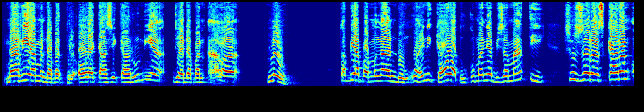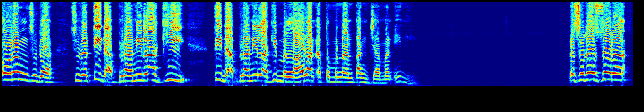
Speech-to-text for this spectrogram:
Maria mendapat beroleh kasih karunia di hadapan Allah. Loh, tapi apa mengandung? Wah ini gawat, hukumannya bisa mati. Saudara, sekarang orang sudah sudah tidak berani lagi, tidak berani lagi melawan atau menantang zaman ini. Nah, saudara-saudara,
